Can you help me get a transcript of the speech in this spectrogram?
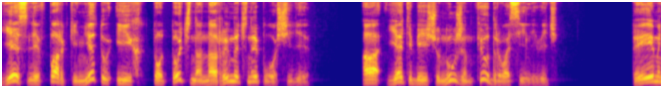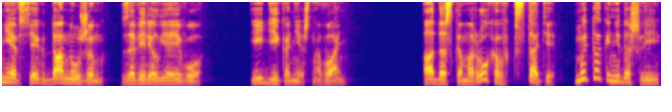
Если в парке нету их, то точно на рыночной площади. А я тебе еще нужен, Федор Васильевич. Ты мне всегда нужен, заверил я его. Иди, конечно, Вань. А до скоморохов, кстати, мы так и не дошли.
